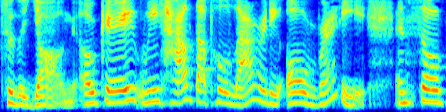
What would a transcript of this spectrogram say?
to the yang okay? We have that polarity already. And so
